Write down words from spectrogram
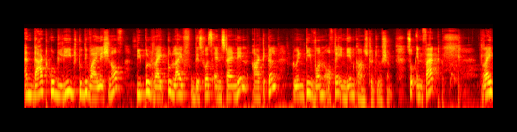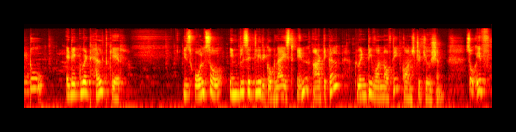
and that could lead to the violation of people right to life. This was enshrined in article 21 of the indian constitution. So in fact right to adequate health care is also implicitly recognized in article 21 of the constitution. So if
